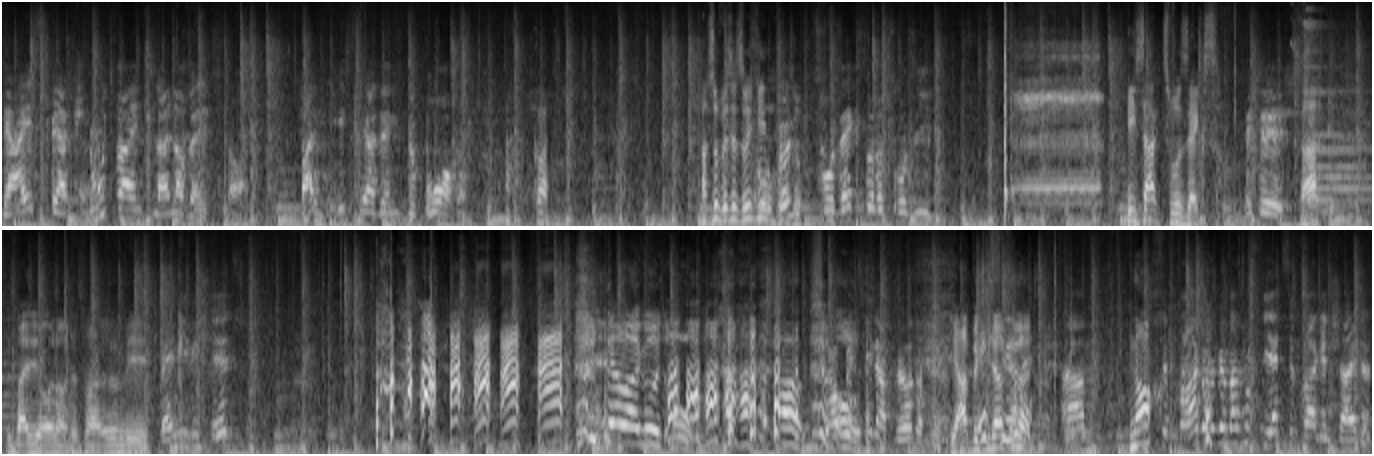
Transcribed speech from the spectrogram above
Der Eisbär Knut war ein kleiner Weltstar. Wann ist er denn geboren? Gott. Achso, willst du jetzt durchgehen? 2,5, Achso. 2,6 oder 2,7? Ich sag 2,6. Richtig. Ja, das weiß ich auch noch. Das war irgendwie. Benny, wie steht's? Der war gut. Oh. Ich glaube, Oh. Bettina Fall. Ja, Bettina führt. Ähm, Noch. letzte Frage oder wir machen die letzte Frage entscheidet.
